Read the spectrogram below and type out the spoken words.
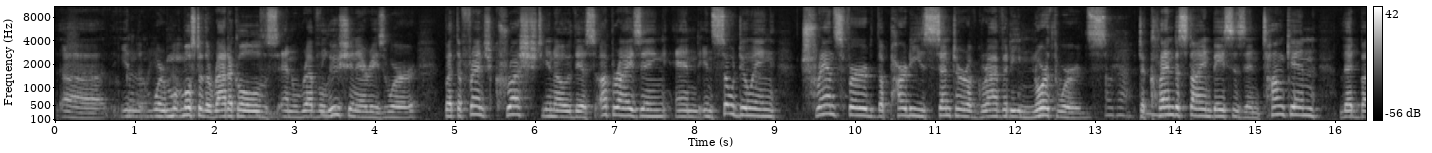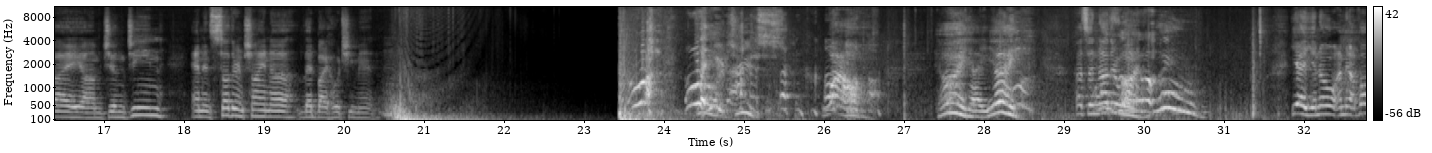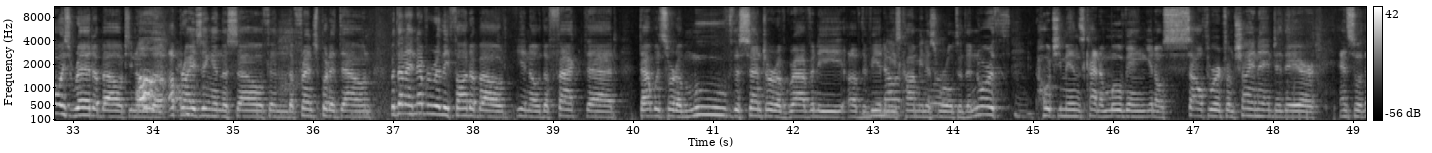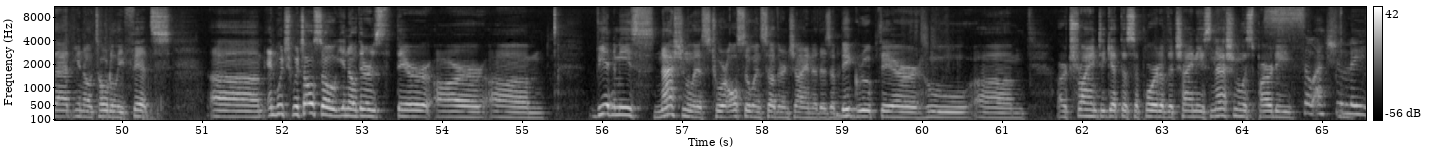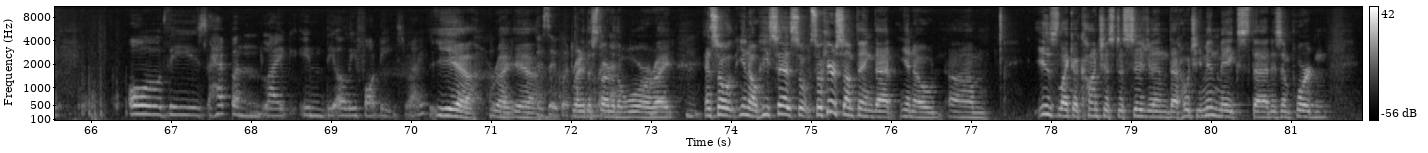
uh, in, where mo most of the radicals and revolutionaries were. But the French crushed, you know, this uprising, and in so doing, transferred the party's center of gravity northwards Okay. to clandestine bases in Tonkin, led by um, Truong Chinh, and in southern China, led by Ho Chi Minh. Oh, jeez. Wow. Ay, ay, ay. That's another one. Woo. Yeah, you know, I mean, I've always read about, you know, the uprising in the South and the French put it down, but then I never really thought about, you know, the fact that that would sort of move the center of gravity of the Vietnamese communist Northward. world to the north. Ho Chi Minh's kind of moving, you know, southward from China into there, and so that, you know, totally fits. Um, and which, which also, you know, there's there are um, Vietnamese nationalists who are also in southern China. There's a big group there who um, are trying to get the support of the Chinese Nationalist Party. So actually, all these happened like in the early 40s, right? Yeah, right. Yeah, That's a good right at the start of the war, right? Mm. And so you know, he says so. So here's something that you know um, is like a conscious decision that Ho Chi Minh makes that is important.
